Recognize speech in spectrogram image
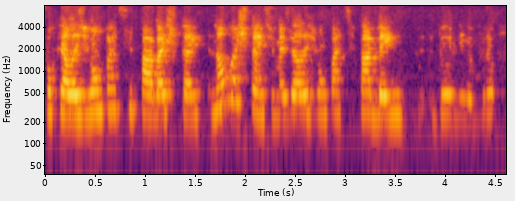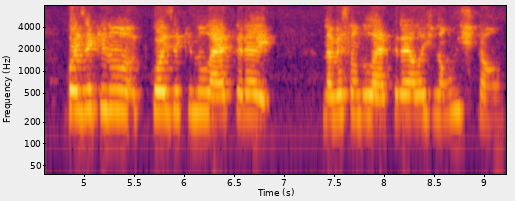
porque elas vão participar bastante, não bastante, mas elas vão participar bem do livro, coisa que no, coisa que no Letra, na versão do Letra, elas não estão.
